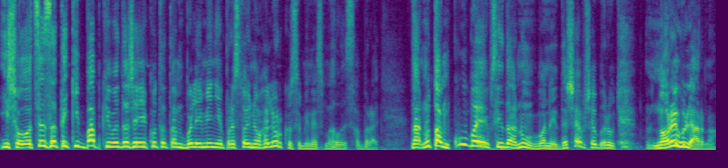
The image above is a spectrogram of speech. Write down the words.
І що, оце за такі бабки ви навіть яку-то там більш-менш пристойну гальорку собі не змогли зібрати. Да, ну там Куба, як завжди, ну вони дешевше беруть, але регулярно.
